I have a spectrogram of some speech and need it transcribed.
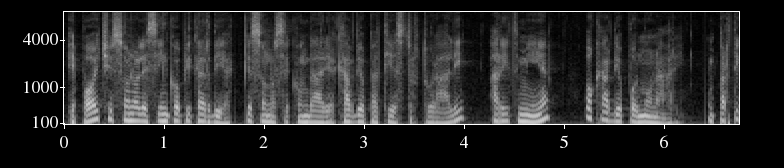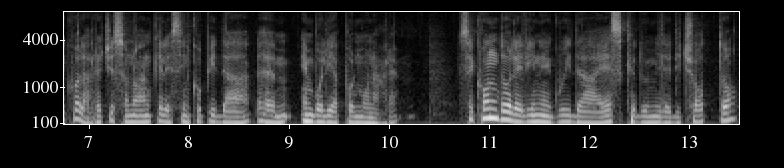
E poi ci sono le sincopi cardiache, che sono secondarie a cardiopatie strutturali, aritmie o cardiopolmonari. In particolare ci sono anche le sincopi da ehm, embolia polmonare. Secondo le linee guida ESC 2018,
